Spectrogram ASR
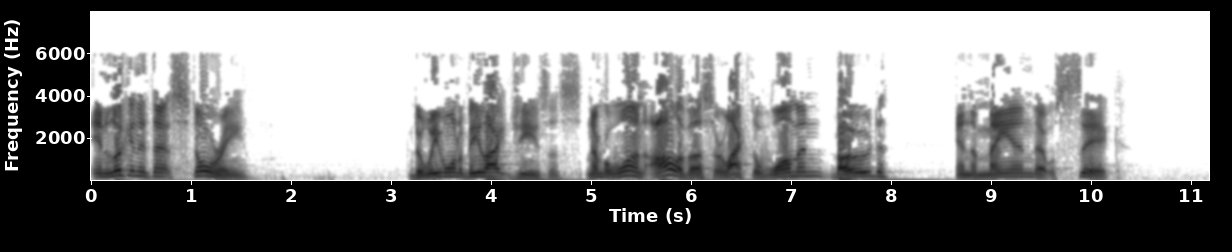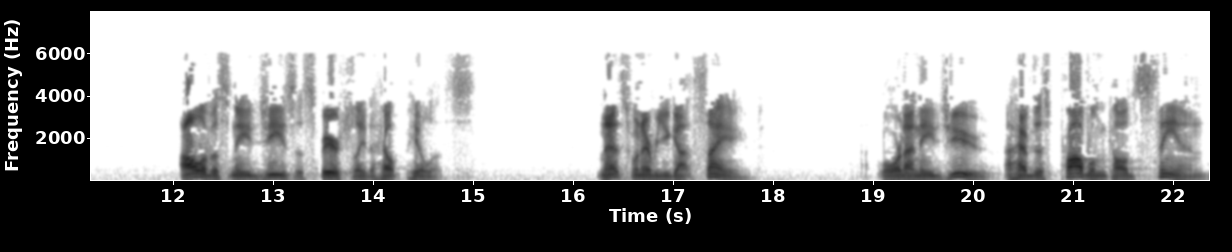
in looking at that story, do we want to be like Jesus? Number one, all of us are like the woman bowed and the man that was sick. All of us need Jesus spiritually to help heal us. And that's whenever you got saved. Lord, I need you. I have this problem called sin.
